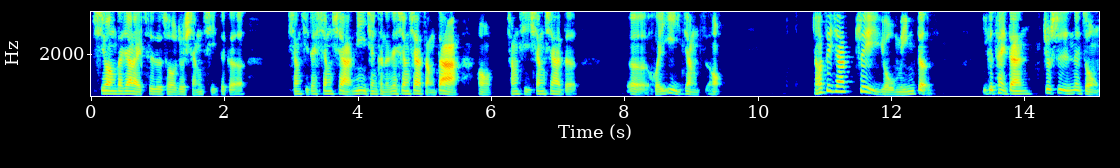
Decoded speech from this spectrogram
希望大家来吃的时候就想起这个，想起在乡下，你以前可能在乡下长大哦，想起乡下的呃回忆这样子哦。然后这家最有名的一个菜单就是那种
